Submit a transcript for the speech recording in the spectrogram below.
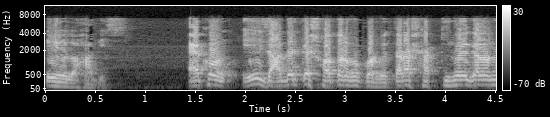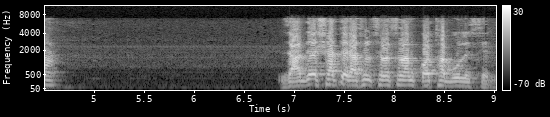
এই হলো হাদিস। এখন এই যাদেরকে সতর্ক করবে, তারা সাক্ষী হয়ে গেল না? যাদের সাথে রাসুল সাল্লাহ সাল্লাম কথা বলেছেন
